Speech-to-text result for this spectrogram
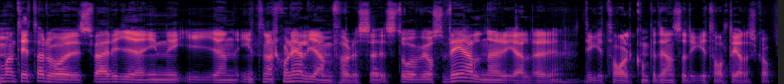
Om man tittar då i Sverige in i en internationell jämförelse, står vi oss väl när det gäller digital kompetens och digitalt ledarskap?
